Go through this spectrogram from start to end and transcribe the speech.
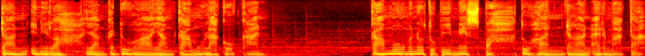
Dan inilah yang kedua yang kamu lakukan. Kamu menutupi mesbah Tuhan dengan air mata,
